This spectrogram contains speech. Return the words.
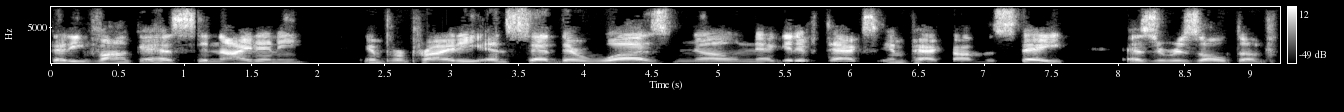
that Ivanka has denied any impropriety and said there was no negative tax impact on the state as a result of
